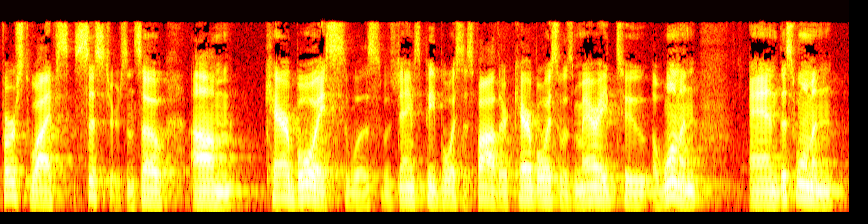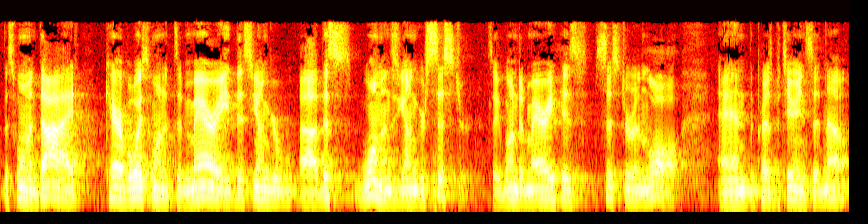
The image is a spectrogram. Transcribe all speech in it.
first wife's sisters. And so um, Ker Boyce was, was James P. Boyce's father. Ker Boyce was married to a woman, and this woman, this woman died. Ker Boyce wanted to marry this, younger, uh, this woman's younger sister. So he wanted to marry his sister in law. And the Presbyterians said no.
